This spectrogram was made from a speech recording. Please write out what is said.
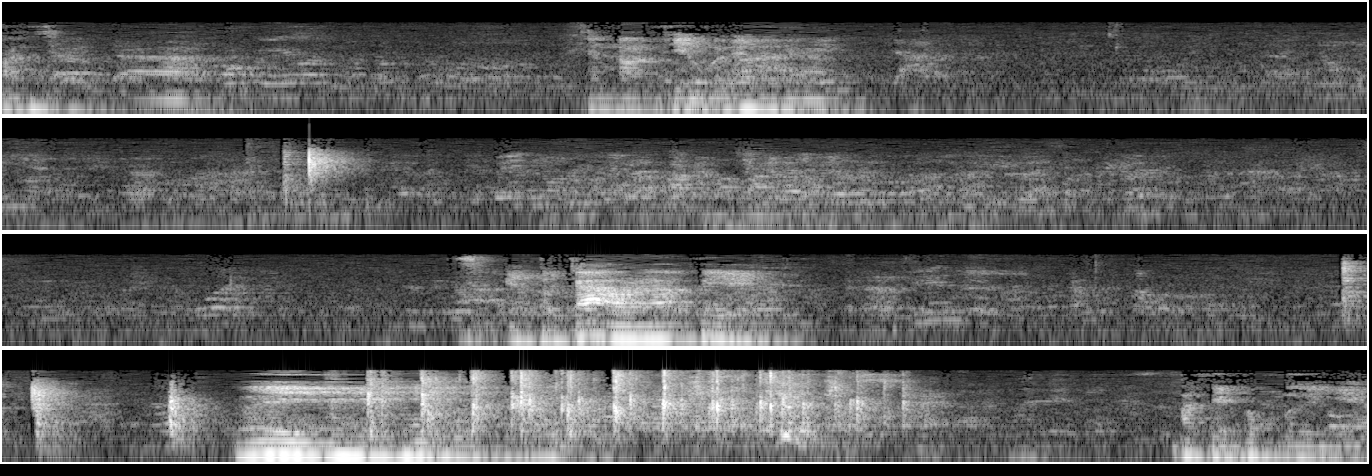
ตั้งใจจะจะนอนเกี่ยวก็ได้เลยนะครับ สิบเอ็ดต่อเก้านะครับพี่เอกเฮ้ย ถ้าเสียงพวกมืออย่างเงี้ย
